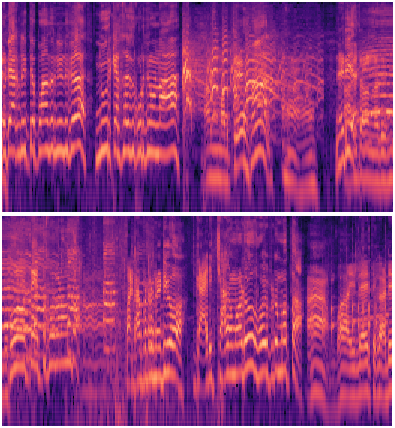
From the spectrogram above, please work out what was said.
ದುಡ್ಯಾಕ ನಿಂತಪ್ಪ ಅಂದ್ರೆ ನಿನಗ ನೂರ್ ಕೆಲಸ ಕೊಡ್ತೀನಿ ಅಣ್ಣ ಹಂಗ್ ಮಾಡ್ತಿ. ನಡಿ. ಹೊಟ್ಟೆ ಎತ್ಕೋಬೇಡ ಅವಂಗ ಪಟ ಪಟ ನಡಿಯೋ ಗಾಡಿ ಚಾಲು ಮಾಡು ಹೋಗ್ಬಿಡು ಮತ್ತ. ಹಾ ಬಾ ಇಲ್ಲೇ ಐತಿ ಗಾಡಿ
